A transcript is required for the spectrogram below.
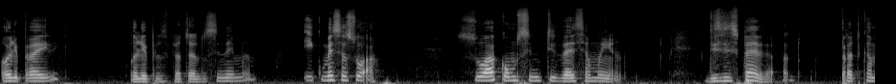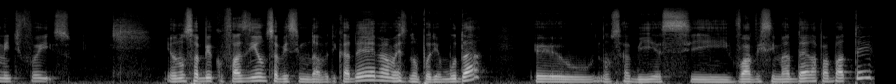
olhei para ele, olhei para os tela do cinema e comecei a suar. Suar como se não tivesse amanhã. Desesperado. Praticamente foi isso. Eu não sabia o que eu fazia, eu não sabia se mudava de cadeira, mas não podia mudar. Eu não sabia se voava em cima dela para bater,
